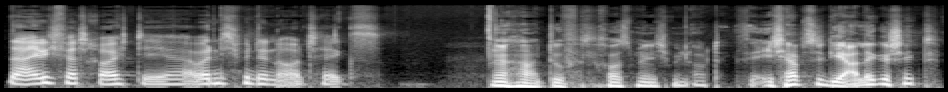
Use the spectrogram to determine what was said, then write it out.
Nein, eigentlich vertraue ich dir ja, aber nicht mit den Outtakes. Aha, du vertraust mir nicht mit Outtakes. Ich habe sie dir alle geschickt?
